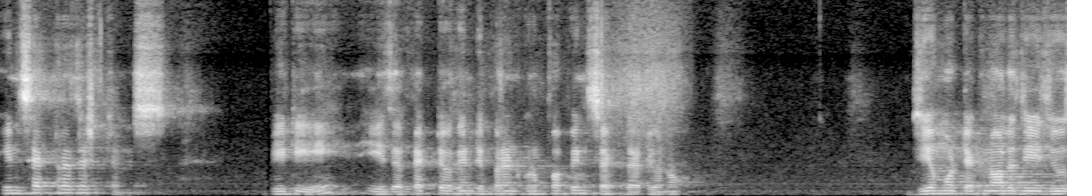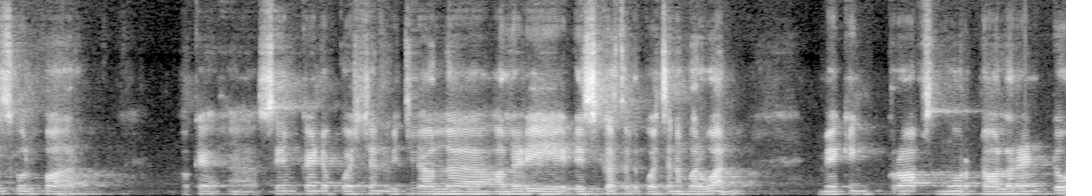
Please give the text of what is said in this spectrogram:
insect resistance. Bt is effective against different group of insect that you know. GMO technology is useful for okay uh, same kind of question which we all, uh, already discussed. Question number one, making crops more tolerant to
